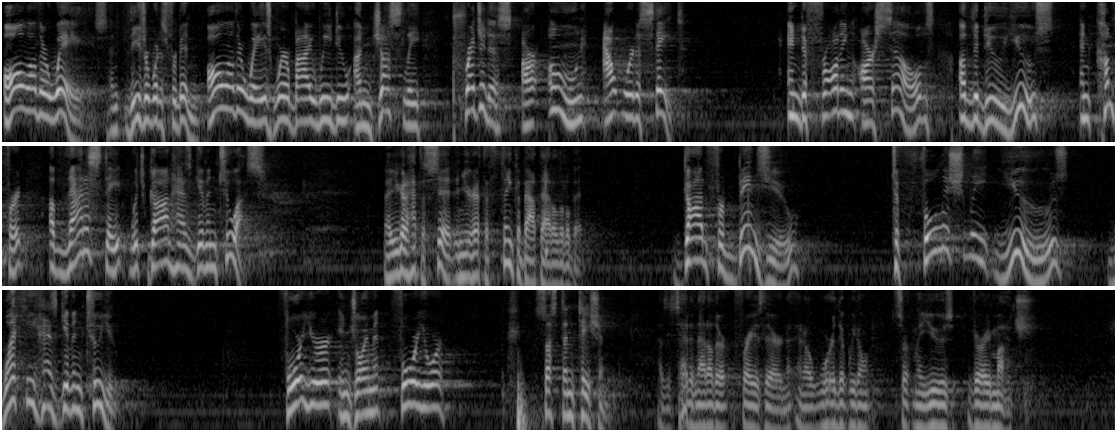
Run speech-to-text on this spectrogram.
All other ways, and these are what is forbidden, all other ways whereby we do unjustly prejudice our own outward estate and defrauding ourselves of the due use and comfort of that estate which God has given to us. Now, you're going to have to sit and you're going to have to think about that a little bit. God forbids you to foolishly use what He has given to you for your enjoyment, for your sustentation, as it said in that other phrase there, in a word that we don't certainly use very much.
